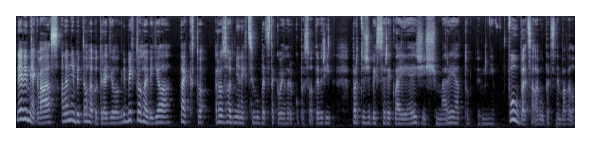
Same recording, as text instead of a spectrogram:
nevím jak vás, ale mě by tohle odradilo. Kdybych tohle viděla, tak to rozhodně nechci vůbec takový rukopis otevřít, protože bych si řekla, Ježíš Maria, to by mě vůbec, ale vůbec nebavilo.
